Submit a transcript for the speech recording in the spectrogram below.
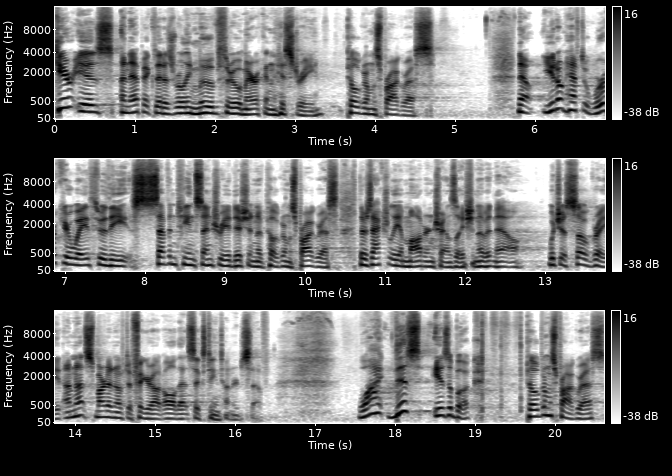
Here is an epic that has really moved through American history Pilgrim's Progress. Now, you don't have to work your way through the 17th century edition of Pilgrim's Progress. There's actually a modern translation of it now, which is so great. I'm not smart enough to figure out all that 1600 stuff. Why? This is a book, Pilgrim's Progress.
